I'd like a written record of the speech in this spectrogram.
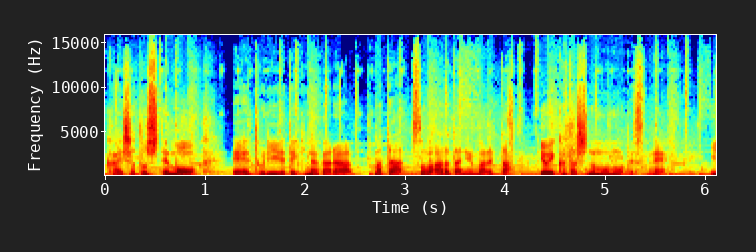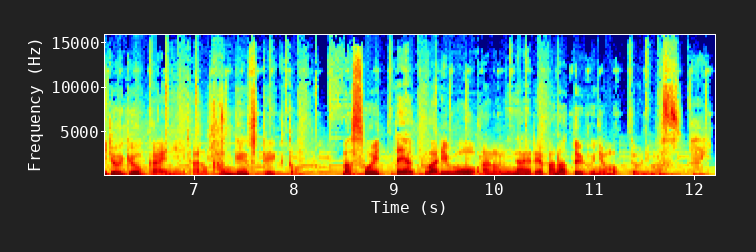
会社としても取り入れていきながらまたその新たに生まれた良い形のものをですね医療業界にあの還元していくと、まあ、そういった役割をあの担えればなというふうに思っております。はい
